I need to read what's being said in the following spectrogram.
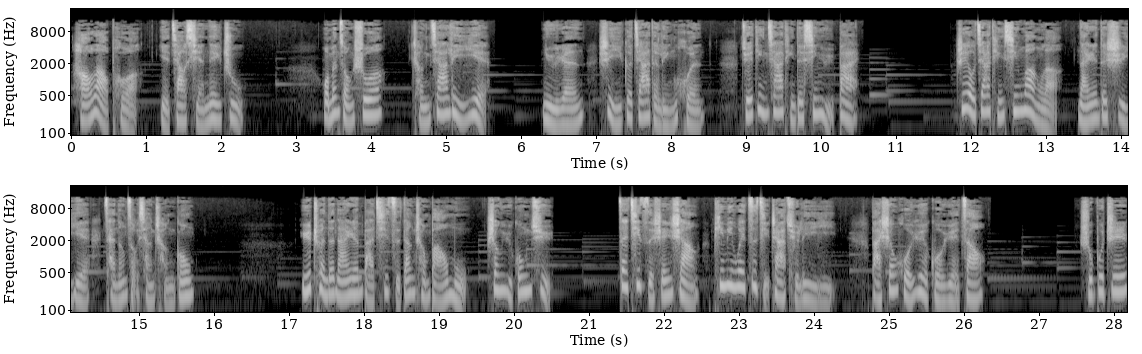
好老婆也叫贤内助。我们总说成家立业，女人是一个家的灵魂，决定家庭的兴与败。只有家庭兴旺了，男人的事业才能走向成功。愚蠢的男人把妻子当成保姆、生育工具，在妻子身上拼命为自己榨取利益，把生活越过越糟。殊不知，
